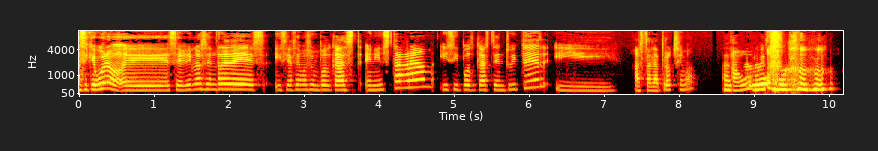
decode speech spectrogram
Así que bueno, eh, seguirnos en redes y si hacemos un podcast en Instagram y si podcast en Twitter y hasta la próxima. hasta luego.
